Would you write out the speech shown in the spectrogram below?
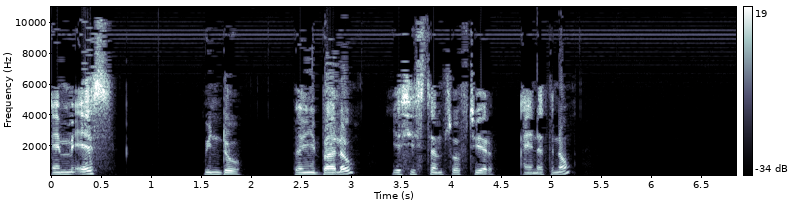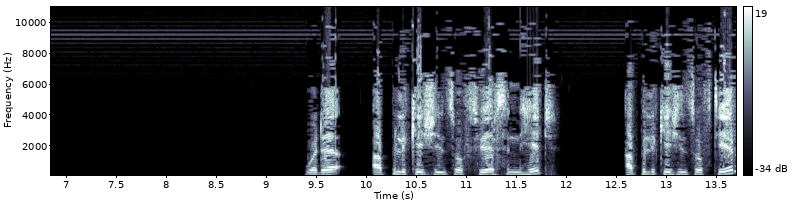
MS Window በሚባለው የ system software አይነት ነው። ወደ application software ስንሄድ application software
